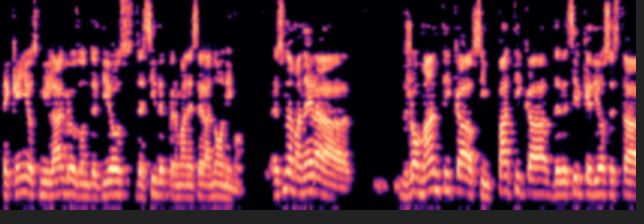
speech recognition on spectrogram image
pequeños milagros donde Dios decide permanecer anónimo. Es una manera romántica o simpática de decir que Dios está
